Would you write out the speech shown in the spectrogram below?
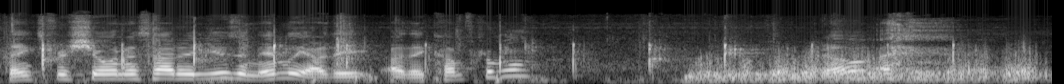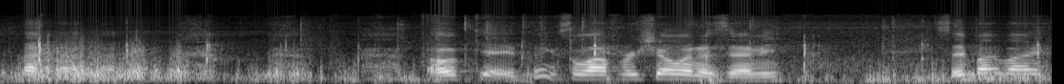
Thanks for showing us how to use them. Emily, are they are they comfortable? No? okay, thanks a lot for showing us, Emmy. Say bye-bye.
